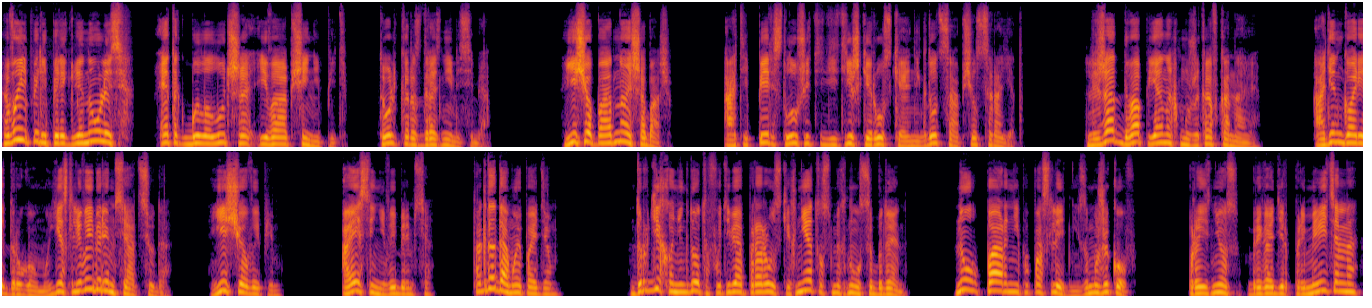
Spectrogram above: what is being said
Выпили, переглянулись. Этак было лучше и вообще не пить. Только раздразнили себя. «Еще по одной, шабаш!» «А теперь слушайте, детишки, русский анекдот», — сообщил сыроед. Лежат два пьяных мужика в канаве. Один говорит другому, «Если выберемся отсюда, еще выпьем. А если не выберемся, тогда домой пойдем». «Других анекдотов у тебя про русских нет?» — усмехнулся Бден. «Ну, парни по последней, за мужиков», — произнес бригадир примирительно,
